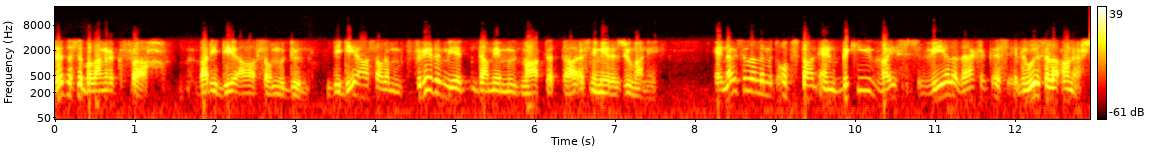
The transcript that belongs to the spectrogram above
Dit is 'n belangrike vraag wat die DA sal moet doen. Die DA sal hom vrede mee daarmee moet maak dat daar is nie meer 'n Zuma nie. En nou sal hulle moet opstaan en bietjie wys wie hulle werklik is en hoe is hulle anders.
